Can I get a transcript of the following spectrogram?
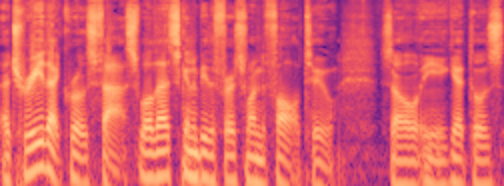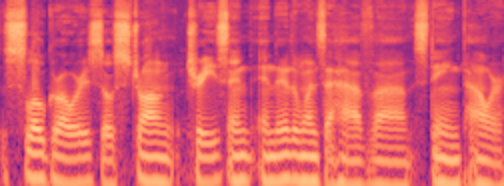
a tree that grows fast. Well, that's going to be the first one to fall, too. So you get those slow growers, those strong trees, and, and they're the ones that have uh, staying power.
